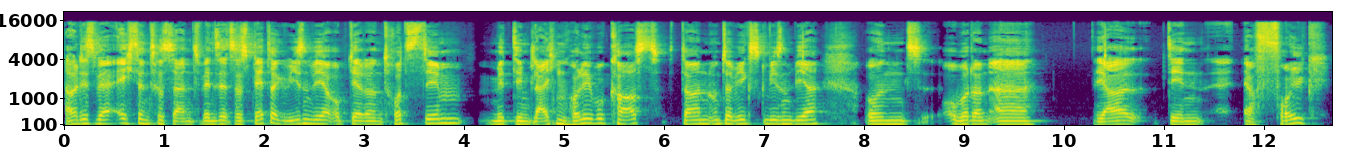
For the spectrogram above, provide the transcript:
Aber das wäre echt interessant, wenn es jetzt das Blätter gewesen wäre, ob der dann trotzdem mit dem gleichen Hollywood-Cast dann unterwegs gewesen wäre und ob er dann äh, ja den Erfolg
